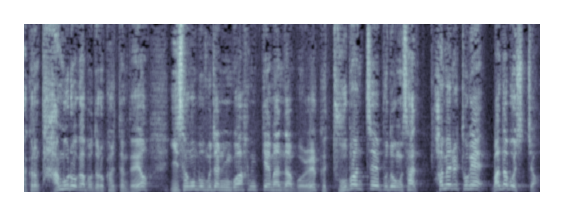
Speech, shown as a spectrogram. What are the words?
자, 그럼 다음으로 가보도록 할 텐데요. 이성훈 본부장님과 함께 만나볼 그 두 번째 부동산 화면을 통해 만나보시죠.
